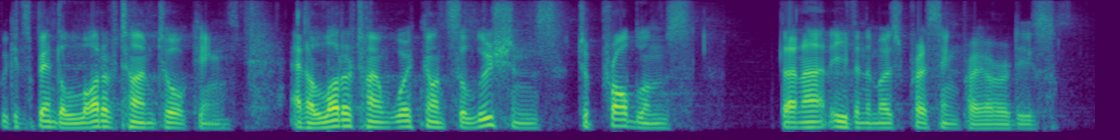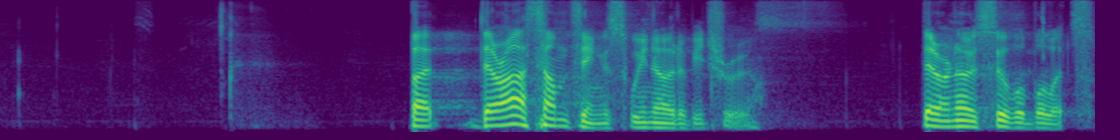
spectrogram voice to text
we could spend a lot of time talking and a lot of time working on solutions to problems that aren't even the most pressing priorities. But there are some things we know to be true. There are no silver bullets.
